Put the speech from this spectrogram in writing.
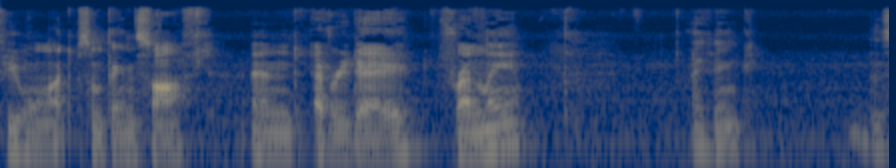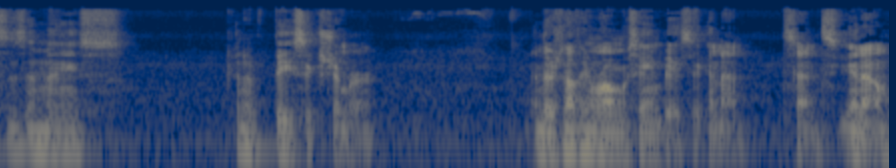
If you want something soft and everyday friendly, I think this is a nice kind of basic shimmer. And there's nothing wrong with saying basic in that sense, you know.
